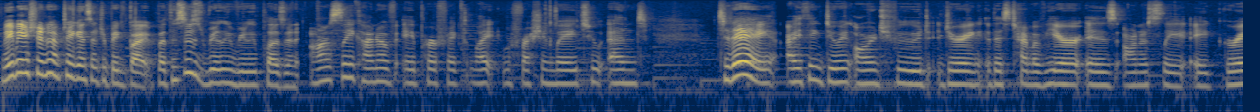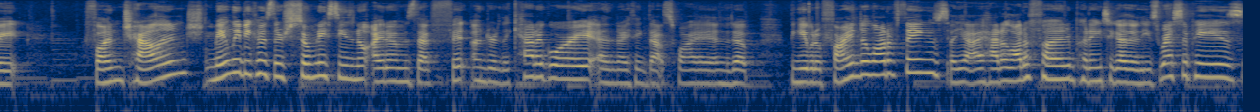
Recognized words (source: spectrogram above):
Maybe I shouldn't have taken such a big bite, but this is really, really pleasant. Honestly, kind of a perfect, light, refreshing way to end today. I think doing orange food during this time of year is honestly a great fun challenge, mainly because there's so many seasonal items that fit under the category and I think that's why I ended up being able to find a lot of things. But yeah, I had a lot of fun putting together these recipes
